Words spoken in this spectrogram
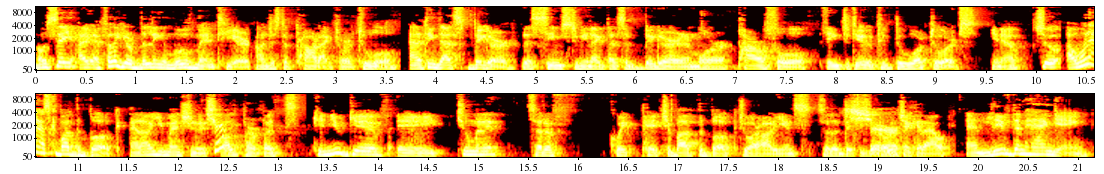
I would say I, I, feel like you're building a movement here, not just a product or a tool. And I think that's bigger. This seems to me like that's a bigger and more powerful thing to do, to, to work towards, you know? So I want to ask about the book. I know you mentioned it's sure. called Purpose. Can you give a two minute sort of quick pitch about the book to our audience so that they can sure. go check it out and leave them hanging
